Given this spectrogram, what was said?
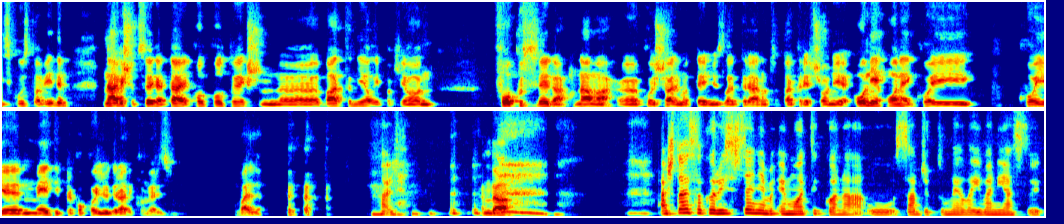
iskustva vidim. Najviše od svega taj call, call to action uh, button, jel ipak je on fokus svega nama uh, koji šaljemo te newslettere, ajmo to tako reći. On je, on je onaj koji, koji je medij preko koji ljudi radi konverziju. Valjda. Da. A što je sa korištenjem emotikona u subjectu maila? Ivan i ja se uvijek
